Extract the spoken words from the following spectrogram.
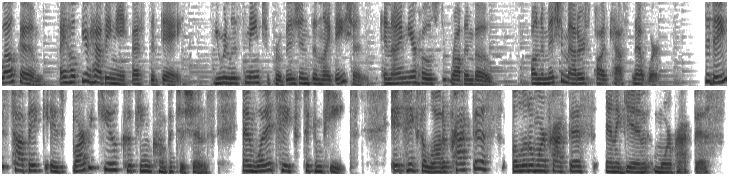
Welcome. I hope you're having a festive day. You are listening to Provisions and Libations, and I'm your host, Robin Bogue, on the Mission Matters Podcast Network. Today's topic is barbecue cooking competitions and what it takes to compete. It takes a lot of practice, a little more practice, and again, more practice.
